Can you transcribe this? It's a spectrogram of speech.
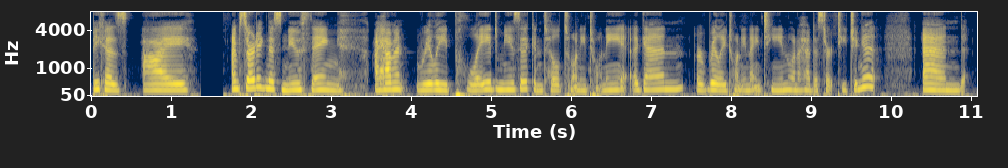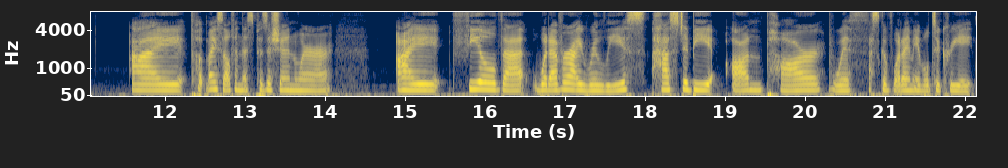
because I I'm starting this new thing I haven't really played music until 2020 again, or really 2019 when I had to start teaching it. And I put myself in this position where I feel that whatever I release has to be on par with ask of what I'm able to create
